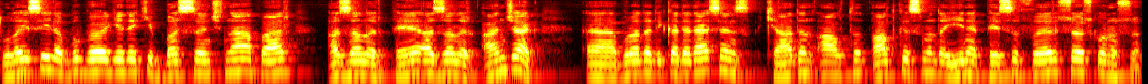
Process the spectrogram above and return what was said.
Dolayısıyla bu bölgedeki basınç ne yapar? Azalır. P azalır. Ancak e, burada dikkat ederseniz kağıdın altı, alt kısmında yine P0 söz konusu.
